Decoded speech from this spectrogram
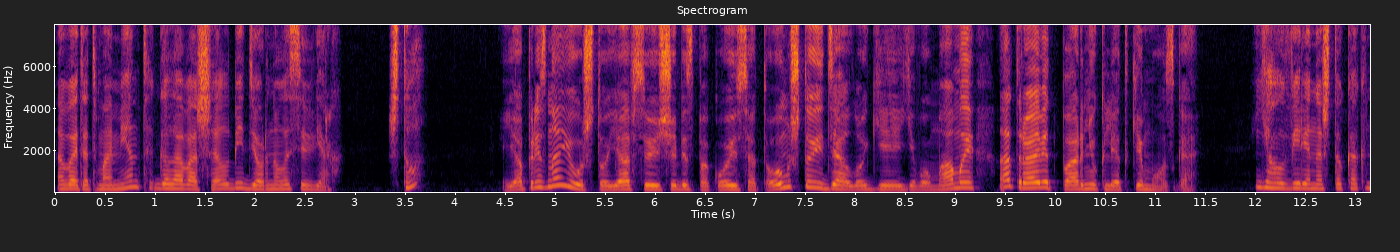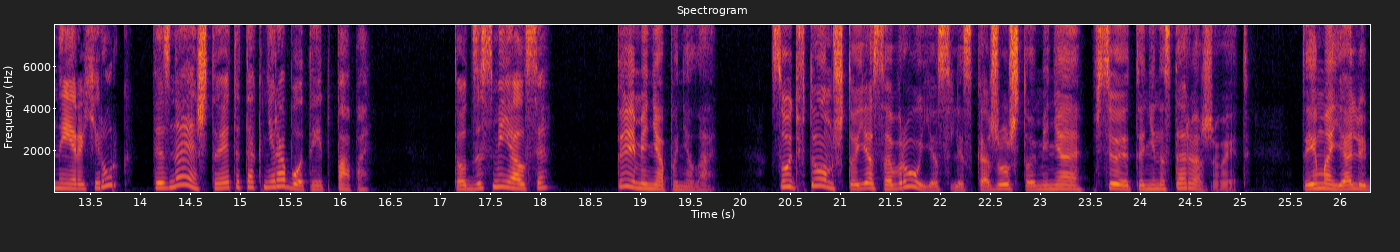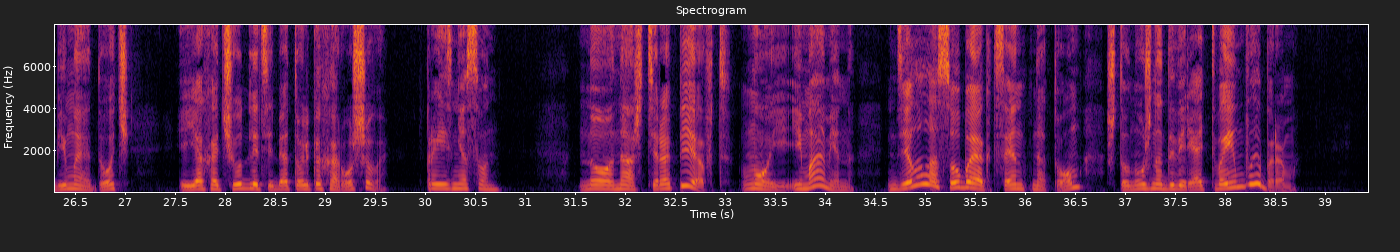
В этот момент голова Шелби дернулась вверх. «Что?» «Я признаю, что я все еще беспокоюсь о том, что идеология его мамы отравит парню клетки мозга». «Я уверена, что как нейрохирург ты знаешь, что это так не работает, папа». Тот засмеялся. «Ты меня поняла. Суть в том, что я совру, если скажу, что меня все это не настораживает. Ты моя любимая дочь, и я хочу для тебя только хорошего», — произнес он. «Но наш терапевт, мой и мамин, делал особый акцент на том, что нужно доверять твоим выборам».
